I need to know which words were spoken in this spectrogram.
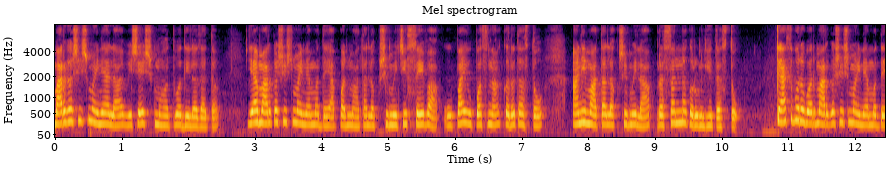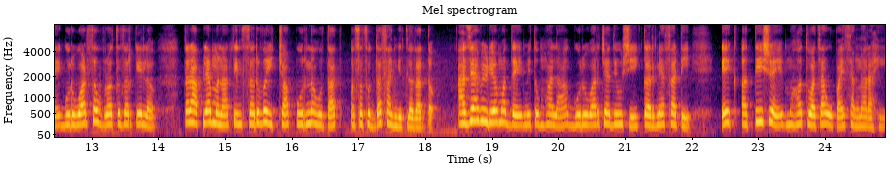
मार्गशीर्ष महिन्याला विशेष महत्त्व दिलं जातं. या मार्गशीर्ष महिन्यामध्ये आपण माता लक्ष्मीची सेवा उपाय उपासना करत असतो आणि माता लक्ष्मीला प्रसन्न करून घेत असतो. त्याचबरोबर मार्गशीर्ष महिन्यामध्ये गुरुवारचं व्रत जर केलं तर आपल्या मनातील सर्व इच्छा पूर्ण होतात असं सुद्धा सांगितलं जातं. आज या व्हिडिओमध्ये मी तुम्हाला गुरुवारच्या दिवशी करण्यासाठी एक अतिशय महत्त्वाचा उपाय सांगणार आहे.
